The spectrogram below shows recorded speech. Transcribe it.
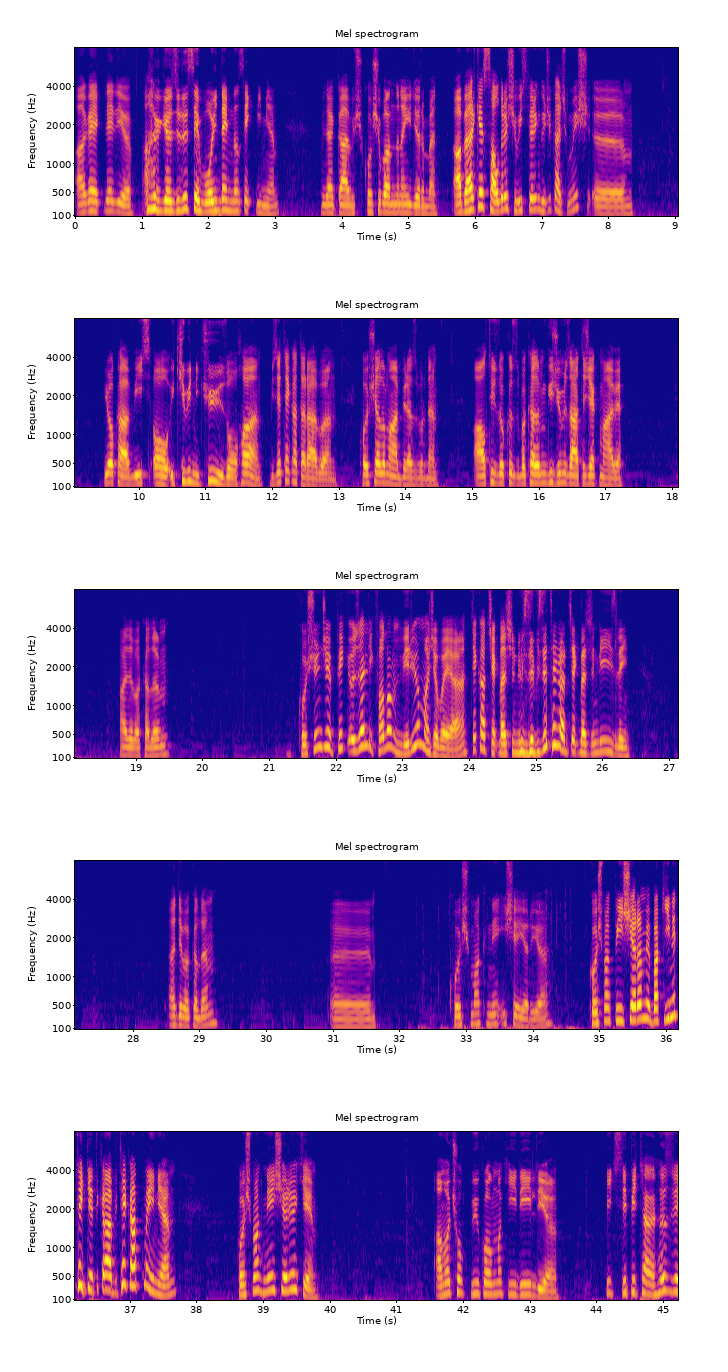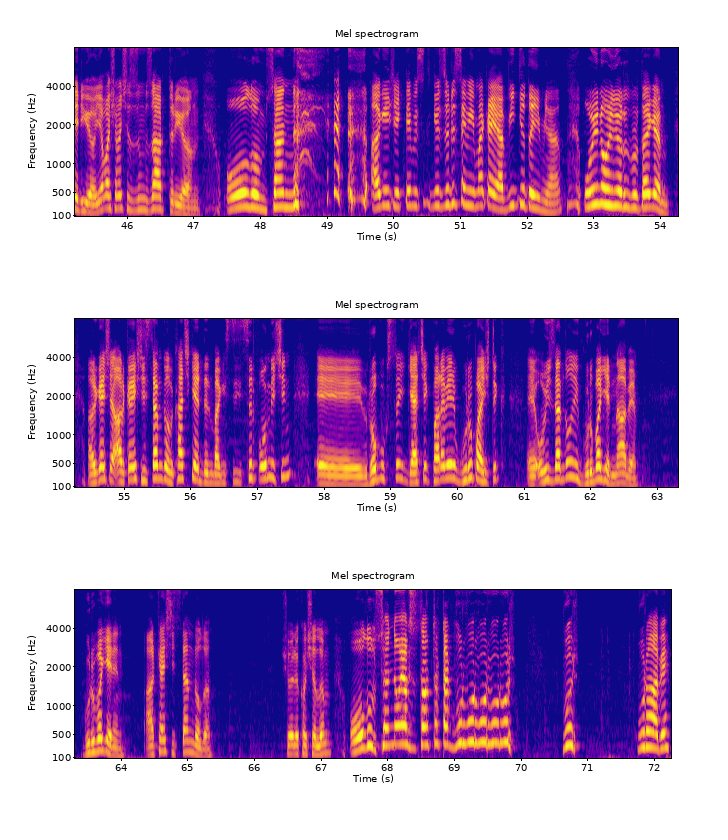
Aga ekle diyor. Aga gözünü seveyim bu oyundayım nasıl ekleyeyim ya. Bir dakika abi şu koşu bandına gidiyorum ben. Abi herkes saldırıyor şu Whisper'in gücü kaçmış. Ee, yok abi Whis o 2200 oha. Bize tek atar abi. Koşalım abi biraz buradan. 609 bakalım gücümüz artacak mı abi? Hadi bakalım. Koşunca pek özellik falan veriyor mu acaba ya? Tek atacaklar şimdi bize. Bize tek atacaklar şimdi izleyin. Hadi bakalım. Ee, koşmak ne işe yarıyor? Koşmak bir işe yaramıyor. Bak yine tek yedik abi. Tek atmayın ya. Koşmak ne işe yarıyor ki? Ama çok büyük olmak iyi değil diyor. Hiç speed hız veriyor. Yavaş yavaş hızımızı arttırıyor. Oğlum sen Aga hiç. Gözünü seveyim Aga ya. Videodayım ya. Oyun oynuyoruz burada Aga. Arkadaşlar arkadaş listem dolu. Kaç kere dedim bak sırf onun için eee Robux'ta gerçek para verip grup açtık. Eee, o yüzden dolayı gruba gelin abi. Gruba gelin. Arkadaş listem dolu. Şöyle koşalım. Oğlum sen ne ayaksın? Tak tak tak vur vur vur vur vur. Vur. Vur abi.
